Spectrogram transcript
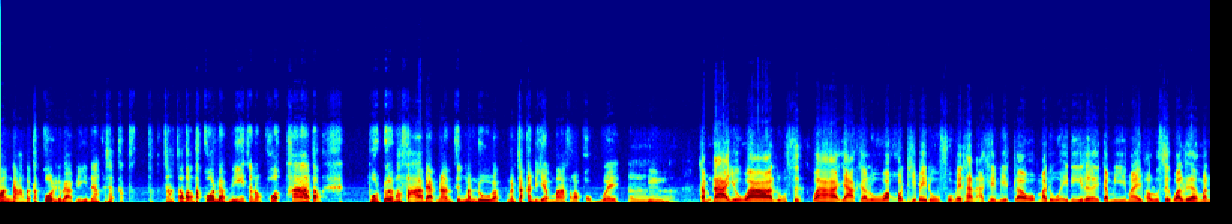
มังงะมันตะโกนกันแบบนี้นะก็จะก็จะจะต้องตะโกนแบบนี้จะต้องโพสท่าต้องพูดด้วยภาษาแบบนั้น ซึ่งมันดูแบบมันจักกระเดียมมากสำหรับผมเว้ยเอออืม จำได้อยู่ว่ารู้สึกว่าอยากจะรู้ว่าคนที่ไม่ดูฟูเมทันอะเคมิดแล้วมาดูไอ้นี่เลยจะมีไหมเพราะรู้สึกว่าเรื่องมัน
